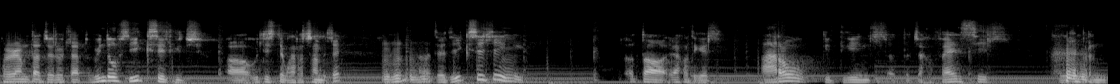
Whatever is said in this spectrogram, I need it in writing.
програмдаа зориулаад Windows XL гэж үйл систем гаргаж байгаа юм билээ. Тэгээд XL-ийн одоо яг хөө тэгэл 10 гэдгийг л одоо жоохон fancy л хэлбэр нь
